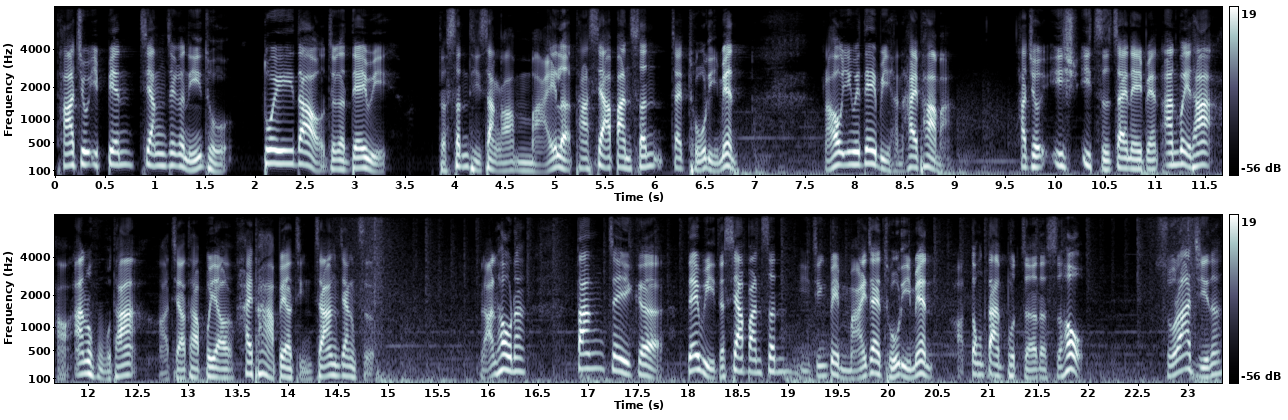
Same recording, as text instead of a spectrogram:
他就一边将这个泥土堆到这个 David 的身体上啊，埋了他下半身在土里面。然后因为 David 很害怕嘛，他就一一直在那边安慰他啊，安抚他啊，叫他不要害怕，不要紧张这样子。然后呢，当这个 David 的下半身已经被埋在土里面啊，动弹不得的时候，苏拉吉呢？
